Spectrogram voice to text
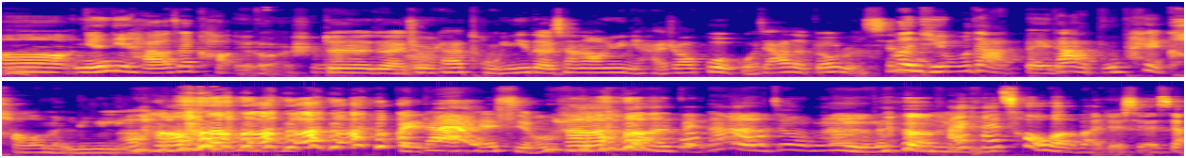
嗯，年底还要再考一轮是吧？对对对，就是它统一的，相当于你还是要过国家的标准线。问题不大，北大不配考我们丽丽。北大还行，北大就嗯 还还凑合吧，这学校。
